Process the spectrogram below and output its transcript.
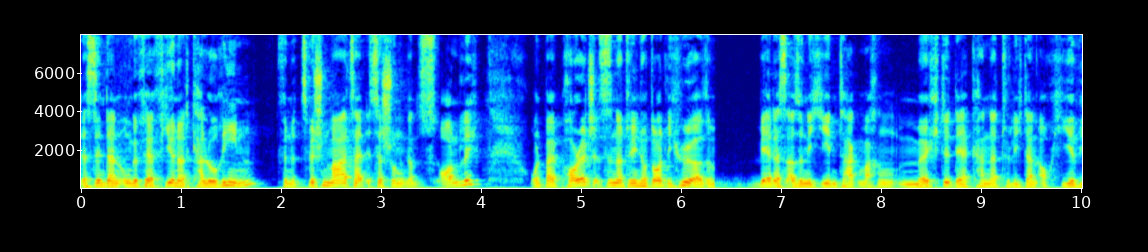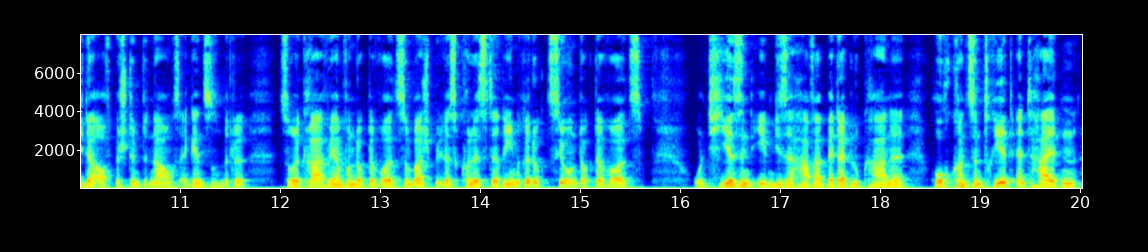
das sind dann ungefähr 400 Kalorien. Für eine Zwischenmahlzeit ist das schon ganz ordentlich. Und bei Porridge ist es natürlich noch deutlich höher. Also Wer das also nicht jeden Tag machen möchte, der kann natürlich dann auch hier wieder auf bestimmte Nahrungsergänzungsmittel zurückgreifen. Wir haben von Dr. Wolz zum Beispiel das Cholesterinreduktion Dr. Wolz. Und hier sind eben diese Hafer-Beta-Glucane hochkonzentriert enthalten.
